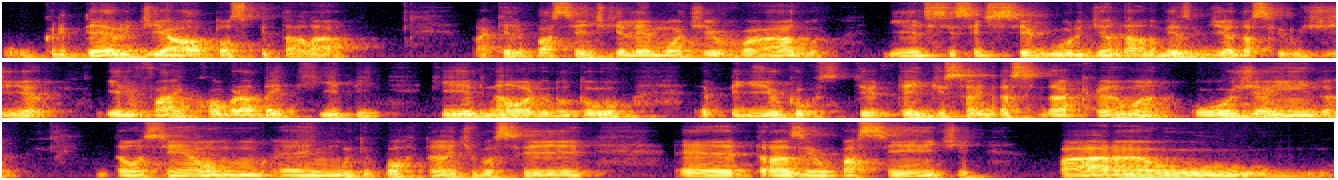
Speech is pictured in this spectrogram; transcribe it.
o critério de alta hospitalar. Aquele paciente que ele é motivado e ele se sente seguro de andar no mesmo dia da cirurgia, ele vai cobrar da equipe que ele, não, olha, o doutor eh, pediu que eu, eu tenho que sair da, da cama hoje ainda. Então, assim, é, um, é muito importante você é, trazer o paciente para o,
